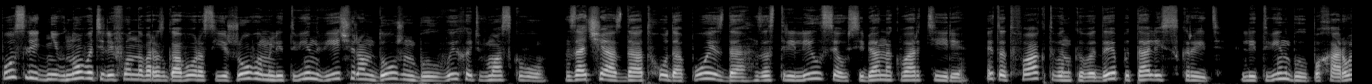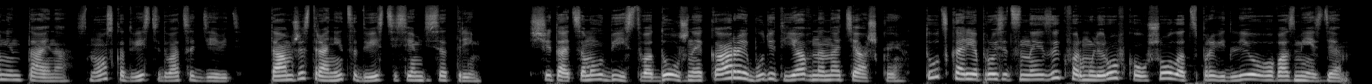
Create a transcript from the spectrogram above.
После дневного телефонного разговора с Ежовым Литвин вечером должен был выехать в Москву. За час до отхода поезда застрелился у себя на квартире. Этот факт в НКВД пытались скрыть. Литвин был похоронен тайно. Сноска 229. Там же страница 273. Считать самоубийство должной карой будет явно натяжкой. Тут скорее просится на язык формулировка «ушел от справедливого возмездия».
